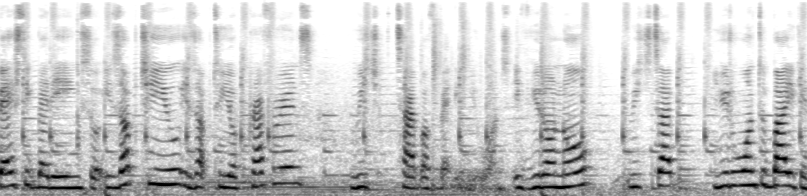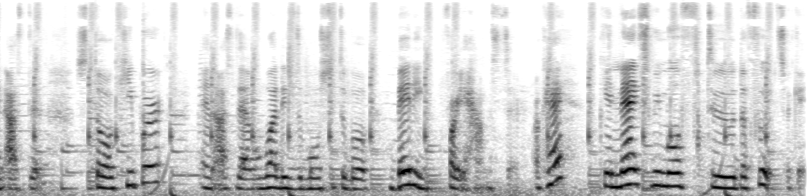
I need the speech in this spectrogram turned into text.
basic bedding. So it's up to you. It's up to your preference which type of bedding you want. If you don't know which type you want to buy you can ask the storekeeper and ask them what is the most suitable bedding for your hamster. Okay? Okay next we move to the foods okay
